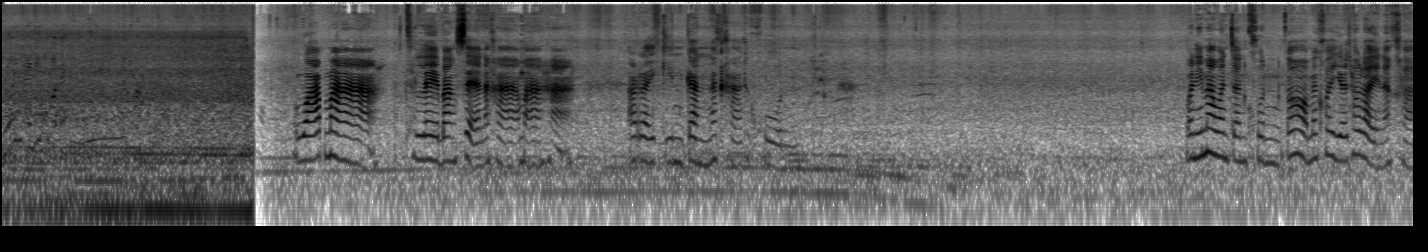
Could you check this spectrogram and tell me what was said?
เฮ้ยอันนี้ตัวเล็กวาร์ปมาทะเลบางแสนนะคะ มาหา อะไรกินกันนะคะทุกคน วันนี้มาวันจันทร์คนก็ไม่ค่อยเยอะเท่าไหร่นะคะ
